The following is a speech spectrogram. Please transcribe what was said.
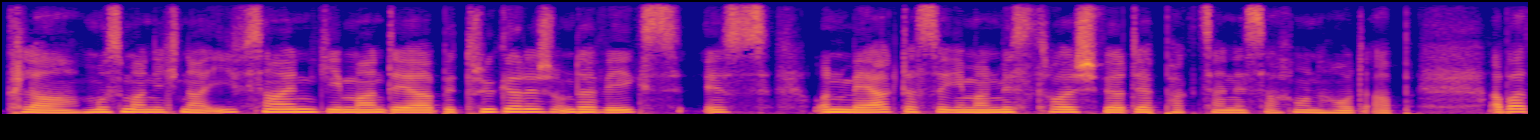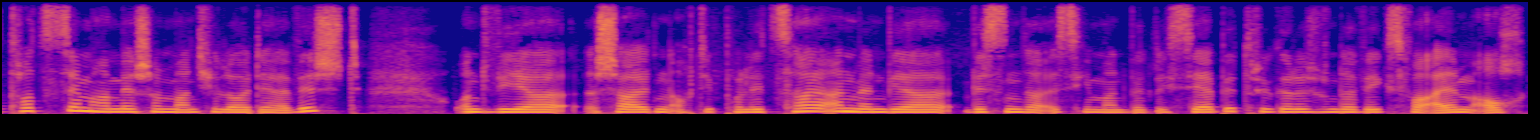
klar, muss man nicht naiv sein. Jemand, der betrügerisch unterwegs ist und merkt, dass da jemand misstrauisch wird, der packt seine Sachen und haut ab. Aber trotzdem haben wir schon manche Leute erwischt und wir schalten auch die Polizei an, wenn wir wissen, da ist jemand wirklich sehr betrügerisch unterwegs. Vor allem auch,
